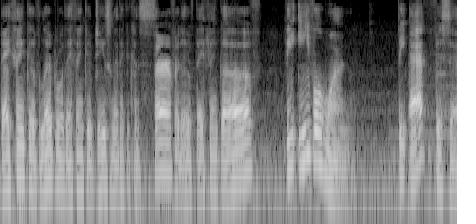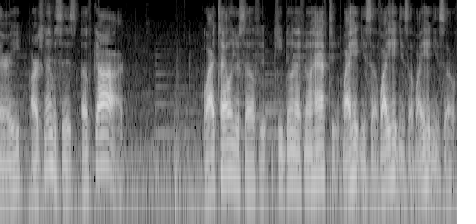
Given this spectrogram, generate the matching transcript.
they think of liberal, they think of Jesus, and they think of conservative, they think of the evil one, the adversary, arch nemesis of God. Why telling yourself keep doing that if you don't have to? Why hitting yourself? Why you hitting yourself? Why you hitting yourself?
